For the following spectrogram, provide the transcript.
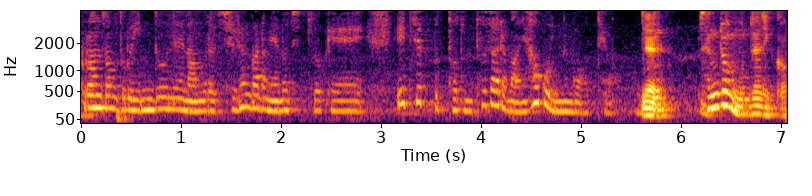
그런 정도로 인도는 아무래도 재생가능 에너지 쪽에 일찍부터 좀 투자를 많이 하고 있는 것 같아요. 예. 생존 문제니까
